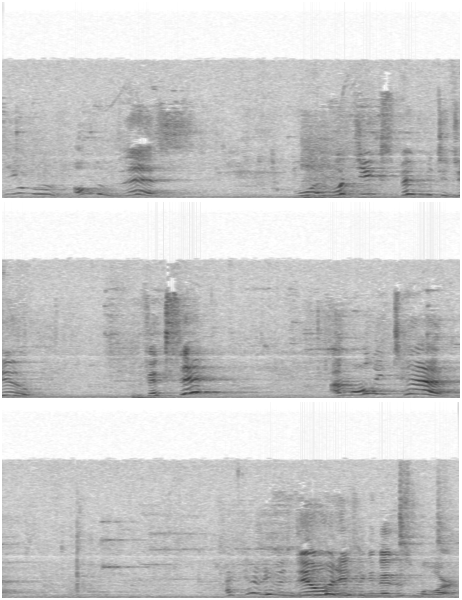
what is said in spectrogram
See all of this. What, what do you expect me to do? Fix it? I'm only 10. I can't even do anything in this anymore.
